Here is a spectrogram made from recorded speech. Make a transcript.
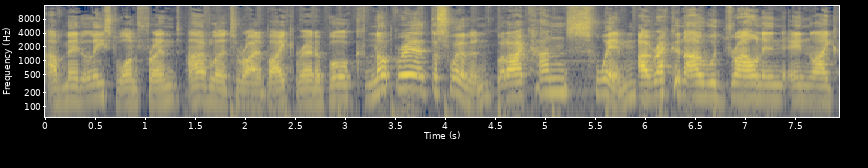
I've made at least one friend. I've learned to ride a bike, read a book. Not great at the swimming, but I can swim. I reckon I would drown in, in like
